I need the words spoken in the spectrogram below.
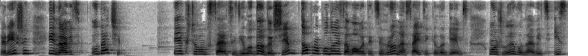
рішень і навіть удачі. Якщо вам все це діло до душі, то пропоную замовити цю гру на сайті Kilo Games. Можливо, навіть із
